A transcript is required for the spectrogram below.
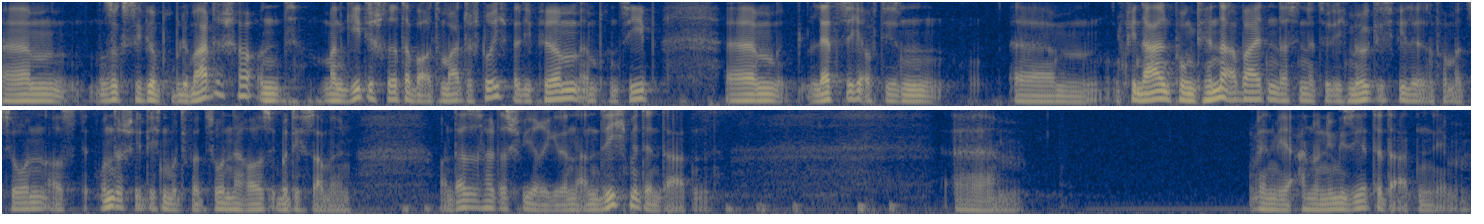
ähm, sukzessive problematischer und man geht die Schritte aber automatisch durch, weil die Firmen im Prinzip ähm, letztlich auf diesen ähm, finalen Punkt hinarbeiten, dass sie natürlich möglichst viele Informationen aus unterschiedlichen Motivationen heraus über dich sammeln. Und das ist halt das Schwierige, denn an sich mit den Daten, ähm, wenn wir anonymisierte Daten nehmen,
